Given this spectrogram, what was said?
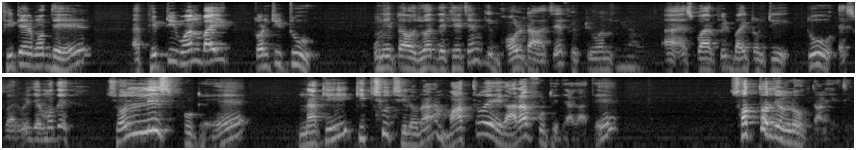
ফিটের মধ্যে fifty one by twenty two উনি একটা অজুহাত দেখিয়েছেন কি ভলটা আছে fifty one square feet by twenty two square feet এর মধ্যে চল্লিশ ফুটে নাকি কিচ্ছু ছিল না, মাত্র এগারো ফুটে জায়গাতে সত্তর জন লোক দাঁড়িয়েছিল।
